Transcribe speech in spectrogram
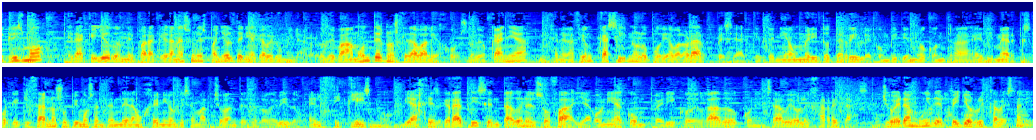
Ciclismo era aquello donde para que ganase un español tenía que haber un milagro. Lo de Bahamontes nos quedaba lejos, lo de Ocaña mi generación casi no lo podía valorar, pese a que tenía un mérito terrible compitiendo contra Eddie Merckx, porque quizá no supimos entender a un genio que se marchó antes de lo debido. El ciclismo, viajes gratis sentado en el sofá y agonía con Perico Delgado, con Echave o Lejarretas. Yo era muy de Pello Ruiz Cabestani,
